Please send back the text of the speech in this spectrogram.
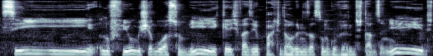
se no filme chegou a assumir que eles faziam parte da organização do governo dos Estados Unidos,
